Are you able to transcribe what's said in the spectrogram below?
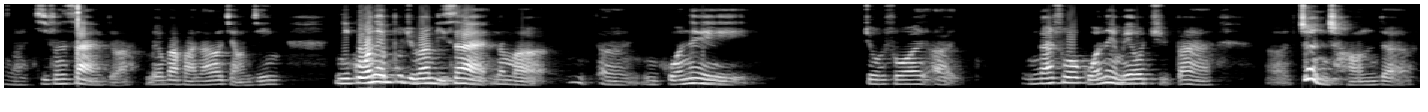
啊，积分赛对吧？没有办法拿到奖金。你国内不举办比赛，那么，呃，你国内就是说，呃，应该说国内没有举办，呃，正常的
